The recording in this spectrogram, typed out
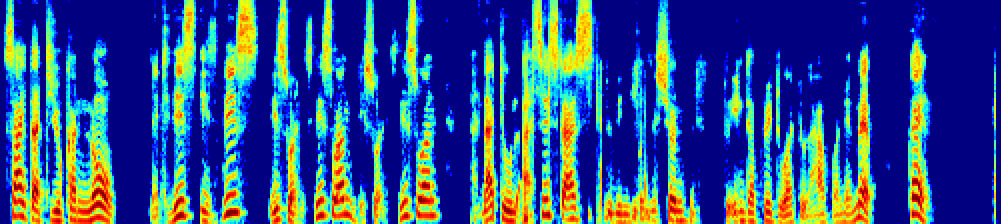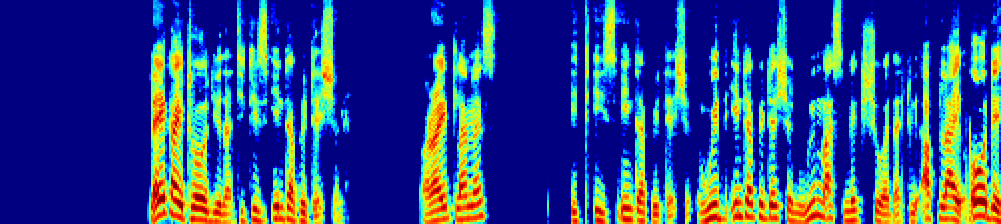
such that you can know that this is this, this one is this one, this one is this one, and that will assist us to be in position to interpret what we have on the map. Okay. Like I told you that it is interpretation. All right, learners? It is interpretation. With interpretation, we must make sure that we apply all the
